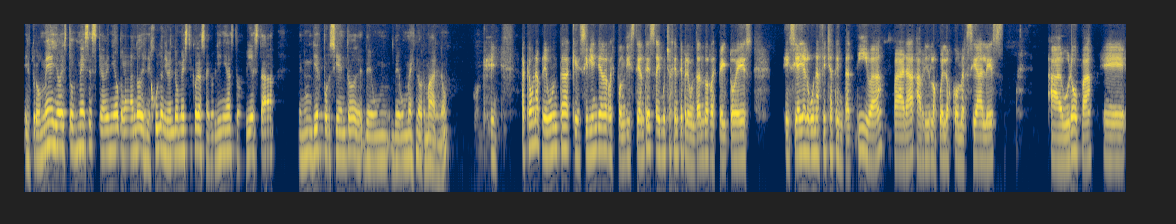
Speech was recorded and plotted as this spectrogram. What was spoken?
el promedio de estos meses que ha venido operando desde julio a nivel doméstico las aerolíneas todavía está en un 10% de, un, de un mes normal, ¿no? Ok. Acá una pregunta que si bien ya respondiste antes, hay mucha gente preguntando respecto es eh, si hay alguna fecha tentativa para abrir los vuelos comerciales a Europa eh,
